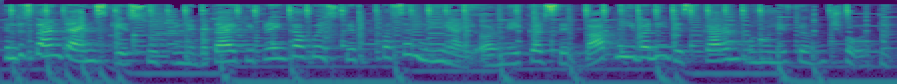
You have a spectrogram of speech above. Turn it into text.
हिंदुस्तान टाइम्स के सूत्र ने बताया कि प्रियंका को स्क्रिप्ट पसंद नहीं आई और मेकर से बात नहीं बनी, जिस कारण उन्होंने फ़िल्म छोड़ दी।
